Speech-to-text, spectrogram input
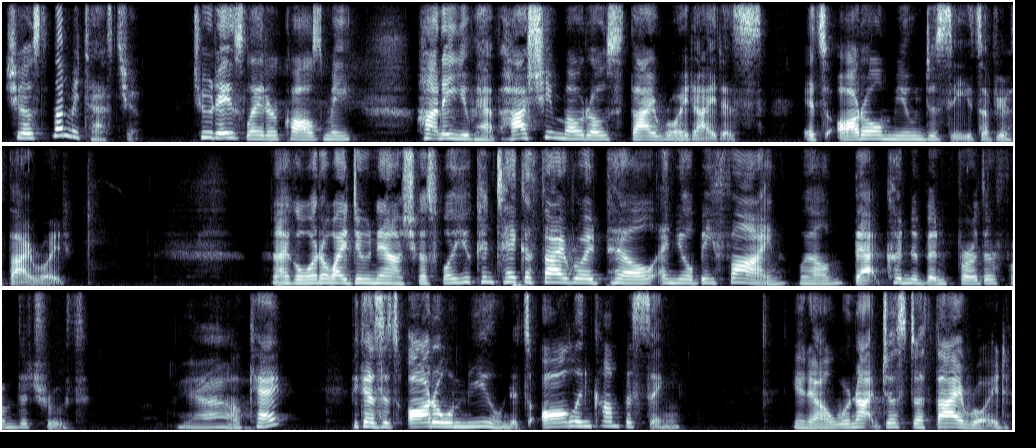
She goes, Let me test you. Two days later, calls me, Honey, you have Hashimoto's thyroiditis. It's autoimmune disease of your thyroid. And I go, What do I do now? She goes, Well, you can take a thyroid pill and you'll be fine. Well, that couldn't have been further from the truth. Yeah. Okay? Because it's autoimmune, it's all encompassing. You know, we're not just a thyroid,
